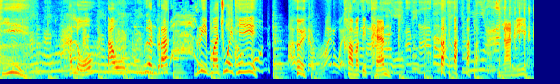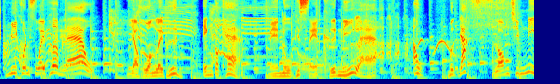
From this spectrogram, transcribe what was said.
ที ฮัลโหล เตา เพื่อนรัก รีบมาช่วยที เฮ้ย ข้ามาติดแทน งานนี้มีคนซวยเพิ่มแล้ว อย่าห่วงเลยเพื่อน เอ็งก็แค่ เมนูพิเศษคืนนี้แหละ เอ้าหมึกยักษ์ ลองชิมนี่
